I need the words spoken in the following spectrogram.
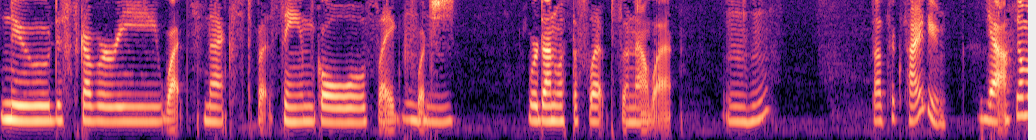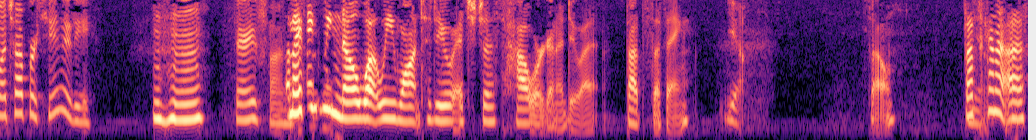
new discovery, what's next, but same goals, like mm-hmm. which we're done with the flip. So now what? Mm-hmm. That's exciting. Yeah. So much opportunity. Mm-hmm. Very fun. And I think we know what we want to do. It's just how we're going to do it. That's the thing. Yeah. So that's yeah. kind of us.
